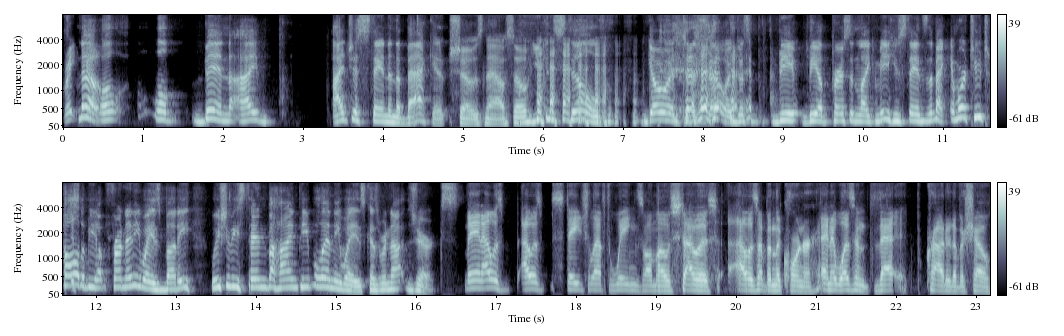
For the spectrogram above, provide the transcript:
Great. No, show. well, well, Ben, I I just stand in the back at shows now, so you can still go into the show and just be be a person like me who stands in the back. And we're too tall to be up front, anyways, buddy. We should be standing behind people, anyways, because we're not jerks. Man, I was I was stage left wings almost. I was I was up in the corner, and it wasn't that crowded of a show.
